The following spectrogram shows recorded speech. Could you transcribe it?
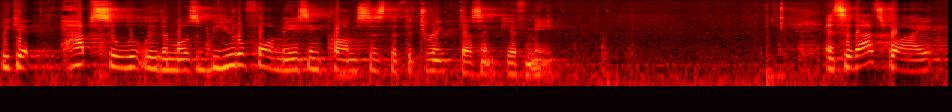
We get absolutely the most beautiful, amazing promises that the drink doesn't give me. And so that's why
